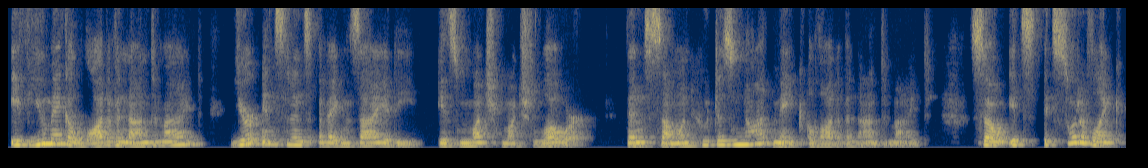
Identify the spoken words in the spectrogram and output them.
If you make a lot of anandamide, your incidence of anxiety is much, much lower than someone who does not make a lot of anandamide. So it's it's sort of like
